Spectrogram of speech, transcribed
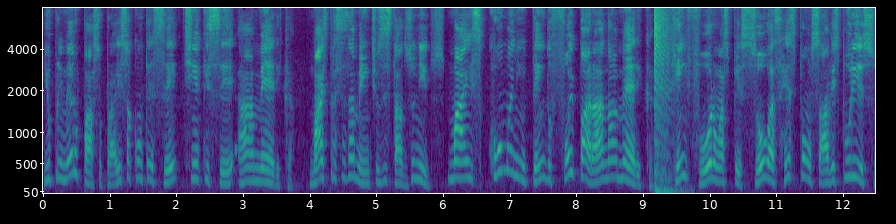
e o primeiro passo para isso acontecer tinha que ser a América mais precisamente os Estados Unidos. Mas como a Nintendo foi parar na América? Quem foram as pessoas responsáveis por isso?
